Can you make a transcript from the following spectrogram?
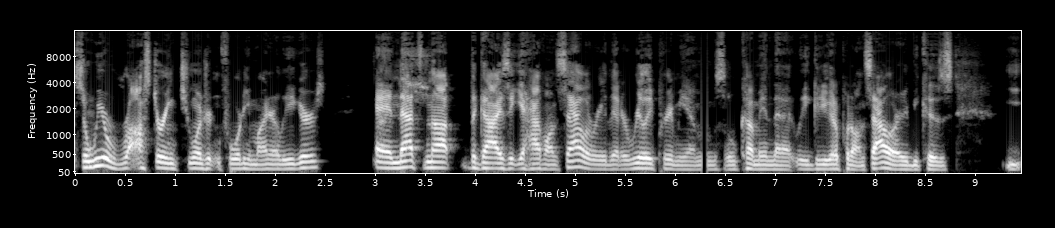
So we are rostering 240 minor leaguers and that's not the guys that you have on salary that are really premiums will come in that league. You're going to put on salary because you,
